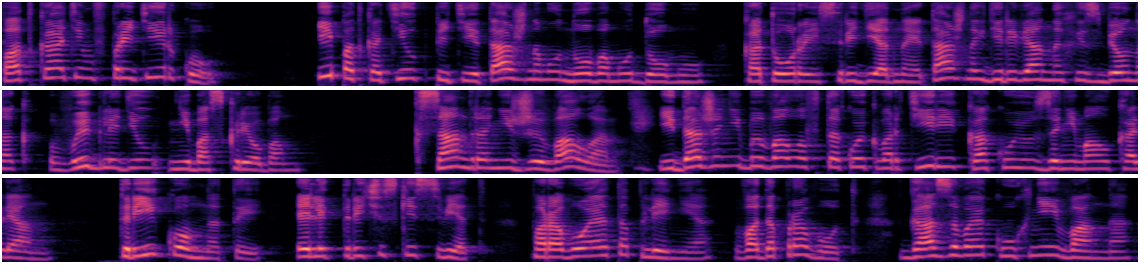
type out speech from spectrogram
«Подкатим в притирку!» И подкатил к пятиэтажному новому дому который среди одноэтажных деревянных избенок выглядел небоскребом. Ксандра не жевала и даже не бывала в такой квартире, какую занимал Колян. Три комнаты, электрический свет, паровое отопление, водопровод, газовая кухня и ванна,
